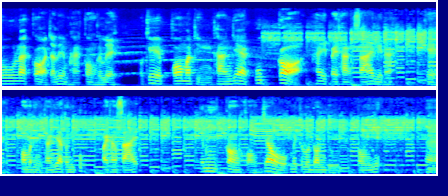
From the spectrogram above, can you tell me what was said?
เอาละก็จะเริ่มหากล่องกันเลย โอเค พอมาถึงทางแยกปุ๊บก็ให้ไปทางซ้ายเลยนะ โอเค พอมาถึงทางแยกตรงนี้ปุ๊บไปทางซ้าย จะมีกล่องของเจ้าเมกาโลดอนอยู่ตรงนี้ อ่า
